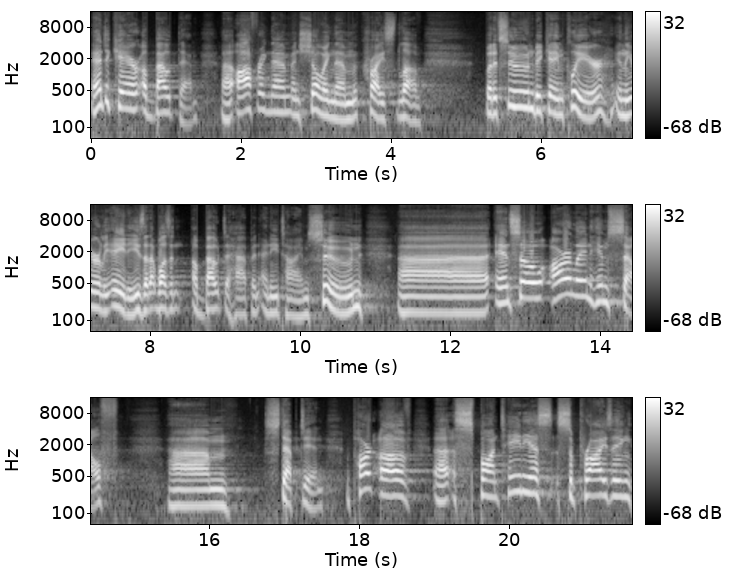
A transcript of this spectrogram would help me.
and to care about them uh, offering them and showing them Christ's love. But it soon became clear in the early 80s that that wasn't about to happen anytime soon. Uh, and so Arlen himself um, stepped in. Part of uh, spontaneous, surprising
